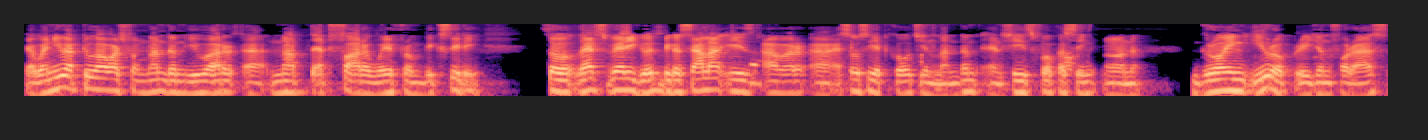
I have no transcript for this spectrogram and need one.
Yeah, when you are two hours from London, you are uh, not that far away from big city. So that's very good because Sallah is our uh, associate coach in London, and she's focusing on growing Europe region for us.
